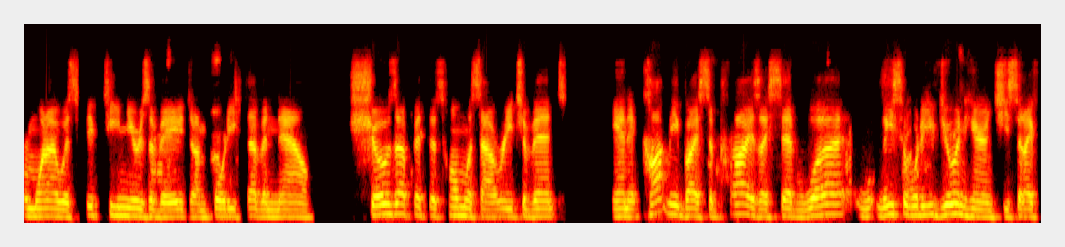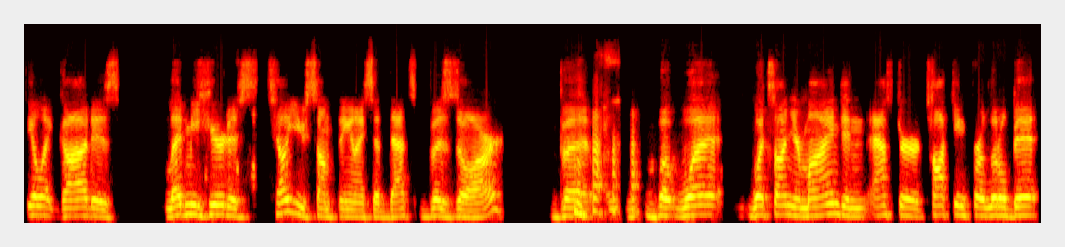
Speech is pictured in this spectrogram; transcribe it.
from when I was 15 years of age, I'm 47 now, shows up at this homeless outreach event. And it caught me by surprise. I said, What, Lisa, what are you doing here? And she said, I feel like God is led me here to tell you something and i said that's bizarre but but what what's on your mind? And after talking for a little bit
